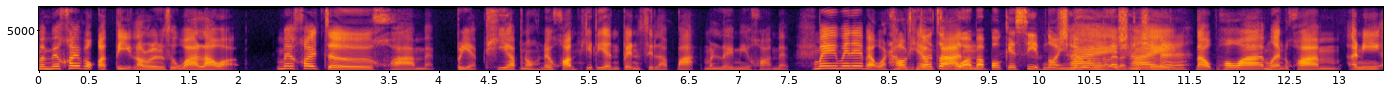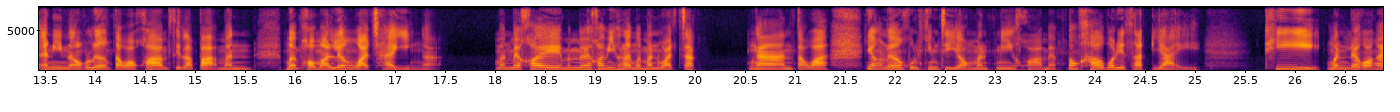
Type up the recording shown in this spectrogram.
มันไม่ค่อยปกติเราเลยรู้สึกว่าเราอะไม่ค่อยเจอความแบบเปรียบเทียบเนาะด้วยความที่เรียนเป็นศิลปะมันเลยมีความแบบ ไม่ไม่ได้แบบว่าเท่าเทียมก็จะกันหัวแบบโprogressive หน่อยนึงอะไรแบบนี้ใช่ไหมแต่เพราะว่าเหมือนความอันนี้อันนี้นอกเรื่องแต่ว่าความศิลปะมันเหมือนพอมาเรื่องวัดชายหญิงอะมันไม่ค่อยมันไม่ค่อยมีเท่าไหร่เหมือนมันวัดจากงาน แต่ว่าอย่างเรื่องคุณคิมจียองมันมีความแบบต้องเข้าบริษัทใหญ่ที่เหมือนเรียกว่าไง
